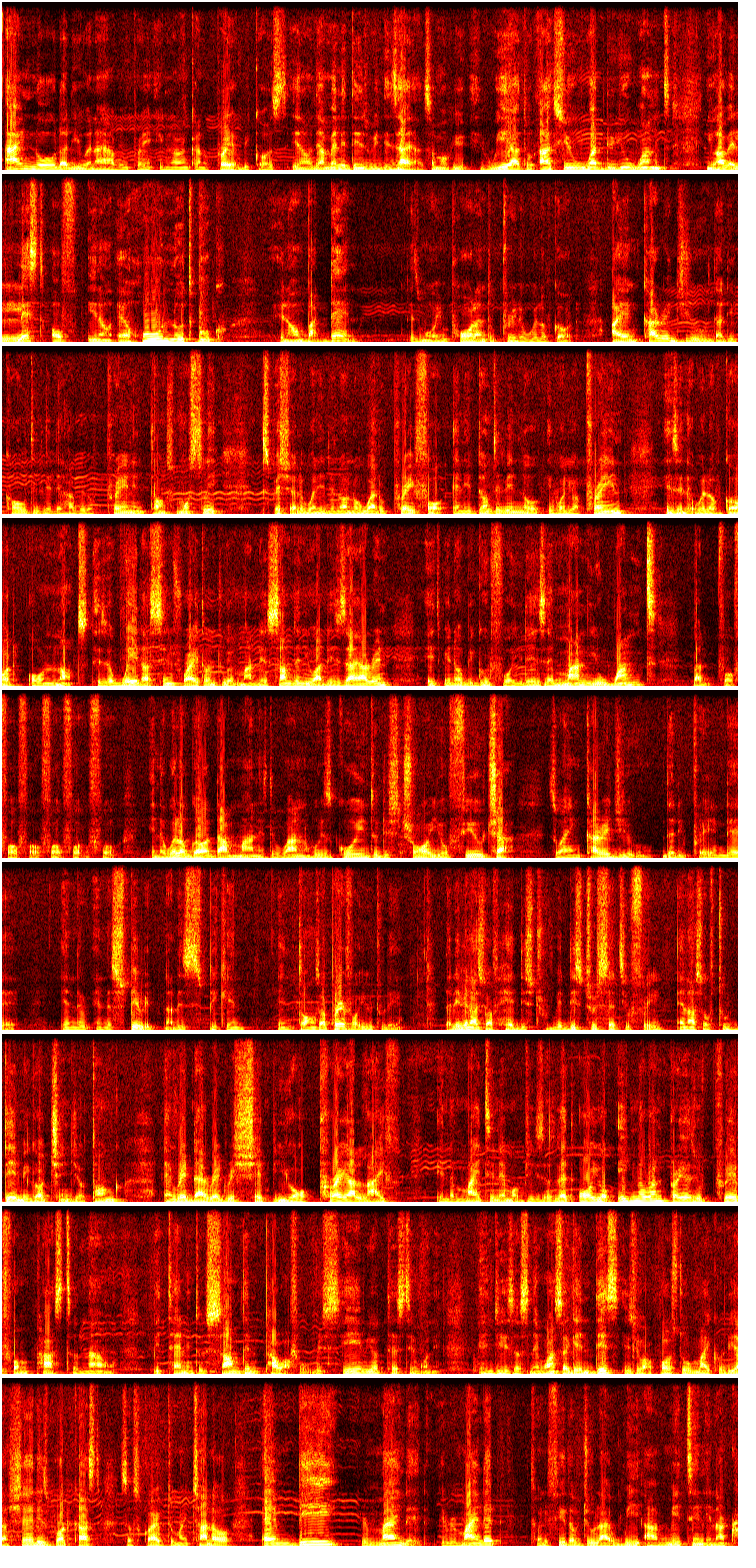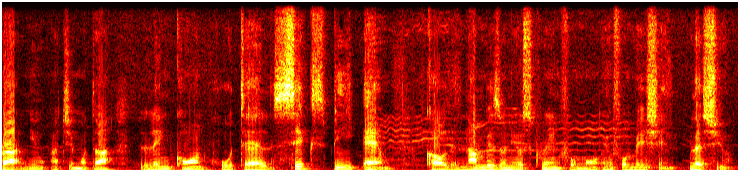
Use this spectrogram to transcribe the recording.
I know that you and I have been praying ignorant kind of prayer because you know there are many things we desire. Some of you, if we are to ask you what do you want, you have a list of you know a whole notebook, you know. But then it's more important to pray the will of God. I encourage you that you cultivate the habit of praying in tongues mostly, especially when you do not know what to pray for and you don't even know if what you are praying is in the will of God or not. There's a way that seems right unto a man. There's something you are desiring, it may not be good for you. There's a man you want, but for for for for for, for in the will of God, that man is the one who is going to destroy your future. So I encourage you that you pray in the in the in the spirit that is speaking in tongues. I pray for you today that even as you have heard this truth, may this truth set you free. And as of today, may God change your tongue and redirect, reshape your prayer life in the mighty name of Jesus. Let all your ignorant prayers you pray from past till now be turned into something powerful. Receive your testimony in Jesus' name. Once again, this is your Apostle Michael Dia. Share this broadcast, subscribe to my channel, and be reminded, be reminded 25th of July, we are meeting in Accra, New Achimota Lincoln Hotel, 6 p.m. Call the numbers on your screen for more information. Bless you.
